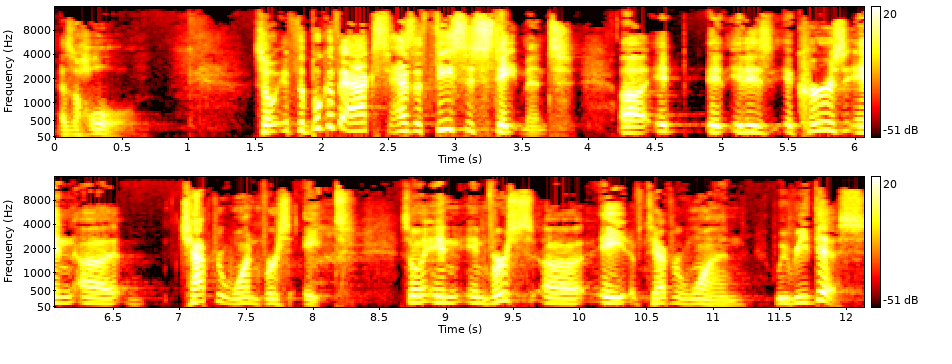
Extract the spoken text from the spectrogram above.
as a whole. So, if the book of Acts has a thesis statement, uh, it, it, it is, occurs in uh, chapter 1, verse 8. So, in, in verse uh, 8 of chapter 1, we read this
